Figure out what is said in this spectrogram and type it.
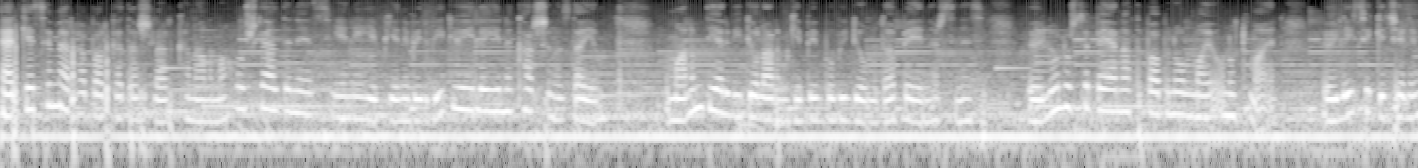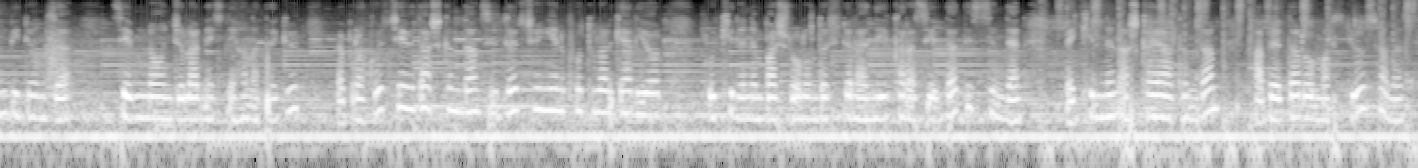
Herkese merhaba arkadaşlar kanalıma hoş geldiniz. Yeni yepyeni bir video ile yine karşınızdayım. Umarım diğer videolarım gibi bu videomu da beğenirsiniz. Öyle olursa beğen atıp abone olmayı unutmayın. Öyleyse geçelim videomuza. Sevimli oyuncular Neslihan Atagül ve Burak Özçivit aşkından sizler için yeni fotolar geliyor. Bu ikilinin başrolünde üstlendiği Kara Sevda dizisinden ve ikilinin aşk hayatından haberdar olmak istiyorsanız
